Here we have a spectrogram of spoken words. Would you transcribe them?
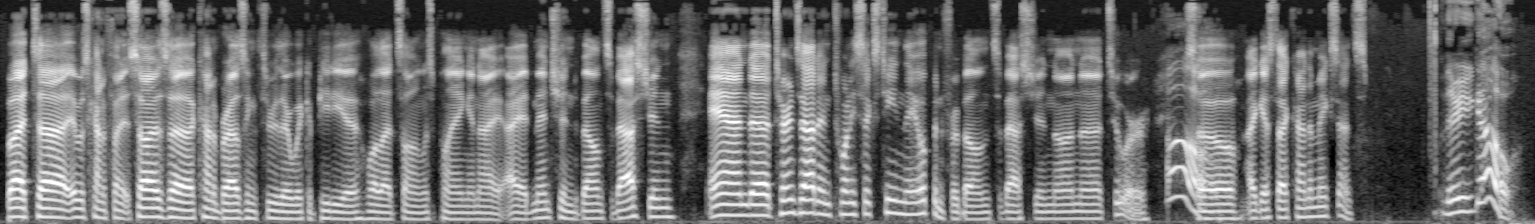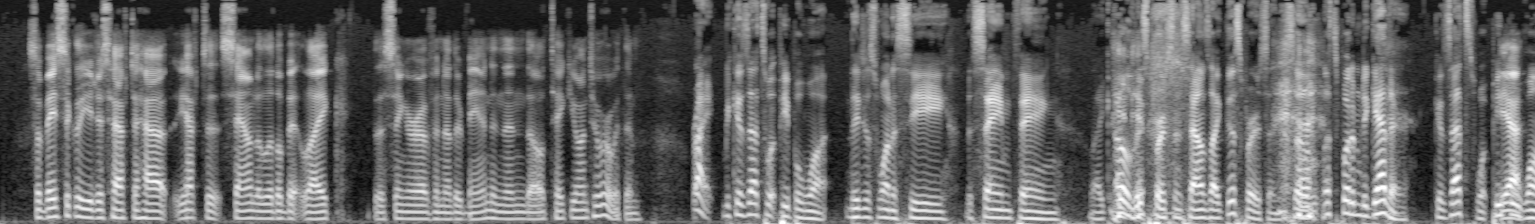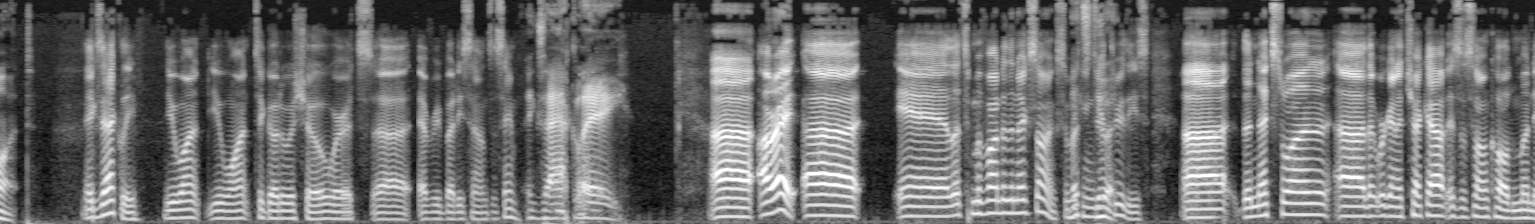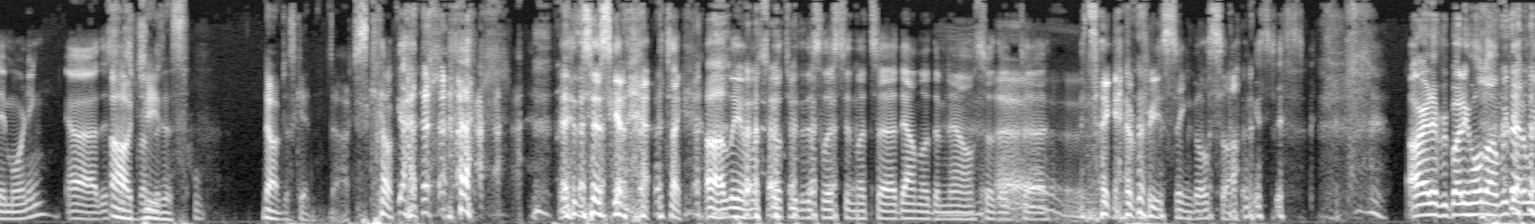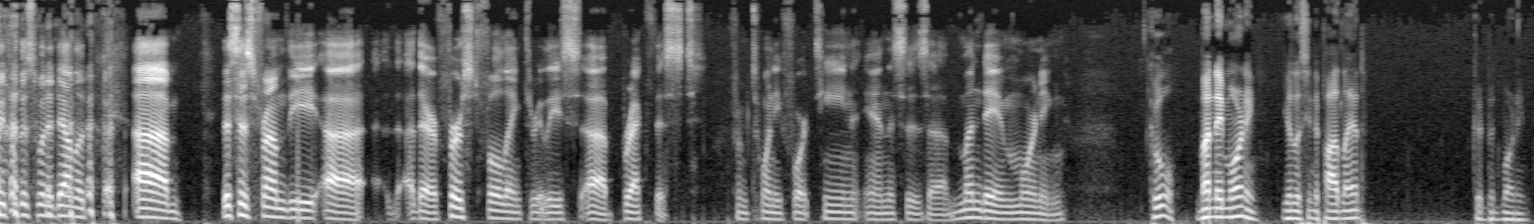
but uh, it was kind of funny. So I was uh, kind of browsing through their Wikipedia while that song was playing, and I, I had mentioned Belle and Sebastian, and uh, turns out in 2016 they opened for Belle and Sebastian on a tour. oh, So I guess that kind of makes sense. there you go. So basically, you just have to have you have to sound a little bit like the singer of another band, and then they'll take you on tour with them. Right, because that's what people want. They just want to see the same thing. Like, oh, this person sounds like this person, so let's put them together because that's what people Yeah. want. Exactly. You want you want to go to a show where it's uh, everybody sounds the same. Exactly. Uh, all right. Uh, and let's move on to the next song so we Let's can get it. through these. Uh, the next one uh, that we're gonna check out is a song called Monday Morning. Uh, this Oh is from the- Jesus. No, I'm just kidding. No, I'm just kidding. Oh God! it's just gonna. It's like, uh, Liam, let's go through this list and let's uh, download them now, so that uh, it's like every single song. It's just. All right, everybody, hold on. We gotta wait for this one to download. Um, this is from the uh, their first full length release, uh, Breakfast, from 2014, and this is uh, Monday morning. Cool. Monday morning. You're listening to Podland. Good mid morning.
